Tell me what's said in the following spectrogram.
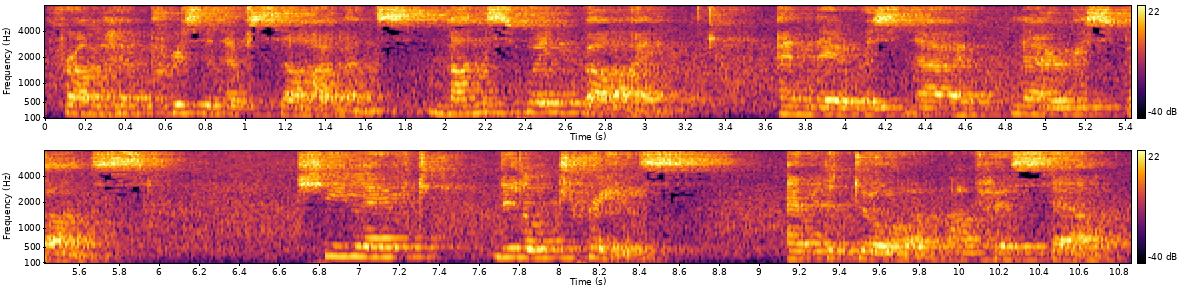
from her prison of silence. Months went by and there was no, no response. She left little treats at the door of her cell.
